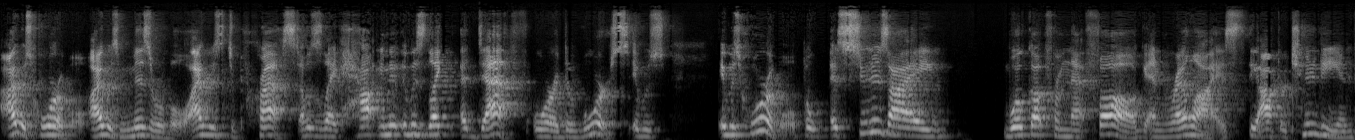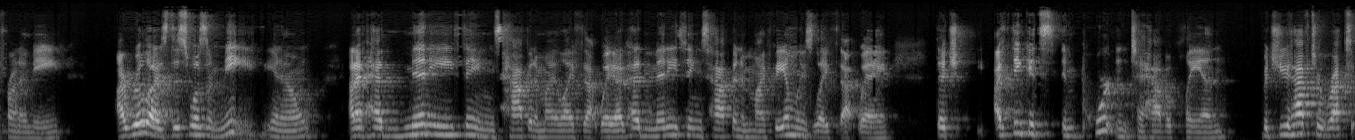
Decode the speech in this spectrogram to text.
I was horrible. I was miserable. I was depressed. I was like, how? I mean, it was like a death or a divorce. It was, it was horrible. But as soon as I woke up from that fog and realized the opportunity in front of me, I realized this wasn't me, you know. And I've had many things happen in my life that way. I've had many things happen in my family's life that way. That I think it's important to have a plan, but you have to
